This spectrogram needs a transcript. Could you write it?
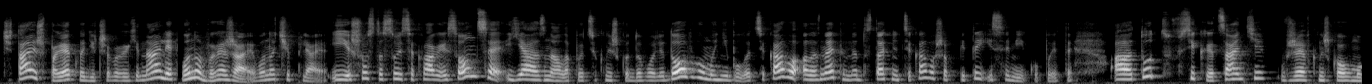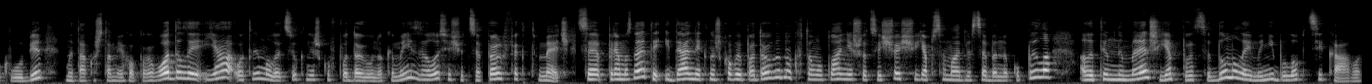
читаєш, перекладі чи в оригіналі. Воно вражає, воно чіпляє. І що стосується Клари і Сонце, я знала про цю книжку доволі довго. Мені було цікаво, але знаєте, недостатньо цікаво, щоб піти і самі купити. Купити. А тут в Сікрет-Санті, вже в книжковому клубі, ми також там його проводили. Я отримала цю книжку в подарунок. І мені здалося, що це perfect match. Це прямо знаєте, ідеальний книжковий подарунок в тому плані, що це щось, що я б сама для себе не купила, але тим не менш я б про це думала, і мені було б цікаво.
